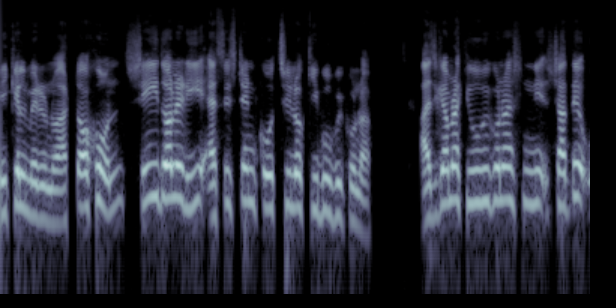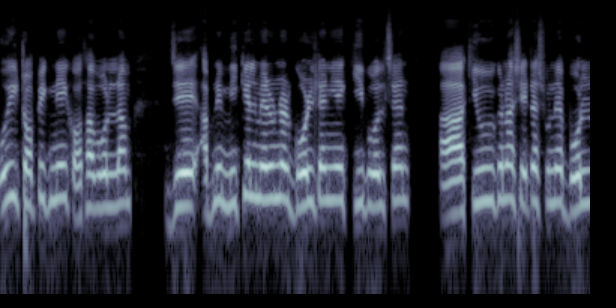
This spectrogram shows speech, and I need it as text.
মিকেল মেরিনো। আর তখন সেই দলেরই অ্যাসিস্ট্যান্ট কোচ ছিল কিবু ভিকুনা। আজকে আমরা কিবু ভিকুনার সাথে ওই টপিক নিয়েই কথা বললাম যে, আপনি মিকেল মেরুনার গোলটা নিয়ে কি বলছেন? কিবু ভিকুনা সেটা শুনে বলল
